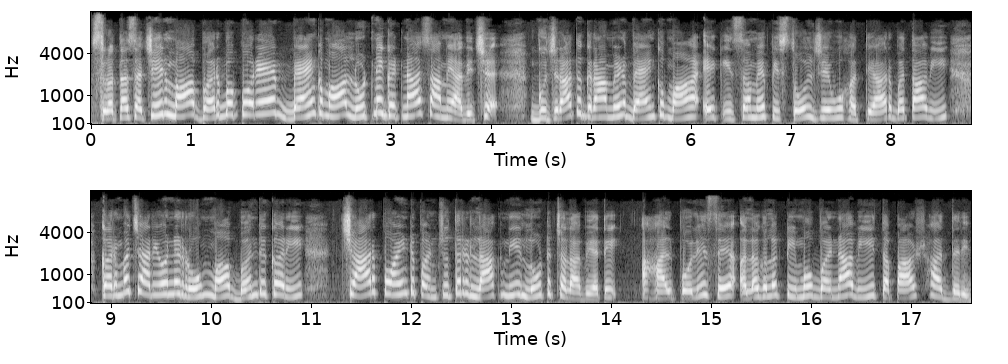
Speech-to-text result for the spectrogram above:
સુરતના સચિનમાં ભર બપોરે બેંકમાં લૂંટની ઘટના સામે આવી છે. ગુજરાત ગ્રામીણ બેંકમાં એક ઈસમે પિસ્તોલ જેવું હથિયાર બતાવી કર્મચારીઓને રૂમમાં બંધ કરી ચાર પોઈન્ટ પંચોતેર લાખની લૂંટ ચલાવી હતી. હાલ પોલીસે અલગ અલગ ટીમો બનાવી તપાસ હાથ ધરી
